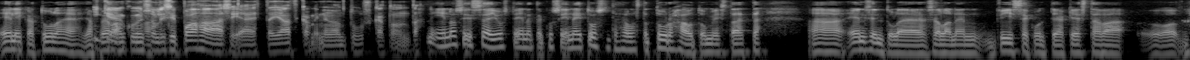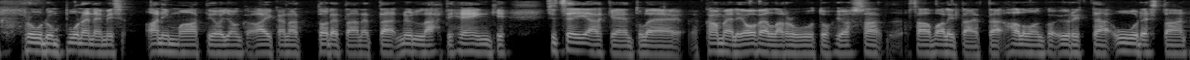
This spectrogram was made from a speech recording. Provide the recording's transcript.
Elika tulee ja Ikään pelottaa. kuin se olisi paha asia, että jatkaminen on tuskatonta. Niin, no siis se justiin, että kun siinä ei tule sellaista turhautumista, että ää, ensin tulee sellainen viisi sekuntia kestävä ruudun punenemisanimaatio, jonka aikana todetaan, että nyt lähti henki. Sitten sen jälkeen tulee kameli ovella ruutu, jossa saa valita, että haluanko yrittää uudestaan.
